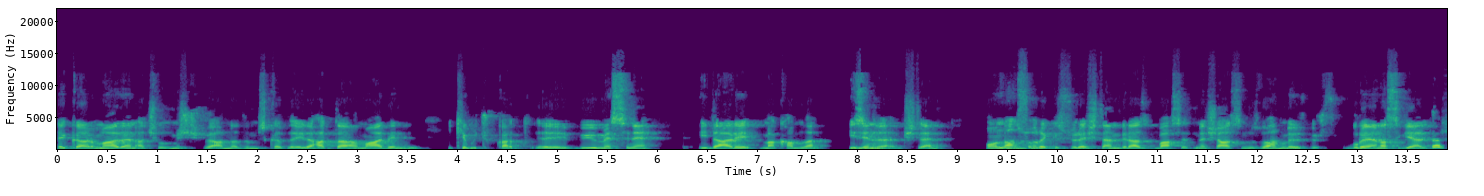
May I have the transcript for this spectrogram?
tekrar maden açılmış ve anladığımız kadarıyla hatta madenin iki buçuk kat e, büyümesine idari makamlar izin vermişler. Ondan sonraki süreçten biraz bahsetme şansımız var mı Özgür? Buraya nasıl geldik? Tabii.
